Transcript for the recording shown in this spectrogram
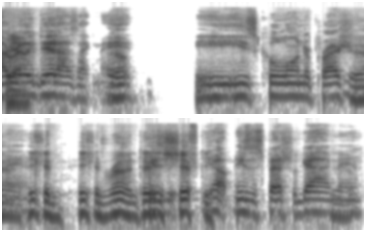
I Yeah. really did. I was like, man, Yep. he, he's cool under pressure, yeah. man. He can he can run too. He's, a- shifty. Yep, he's a special guy, man.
